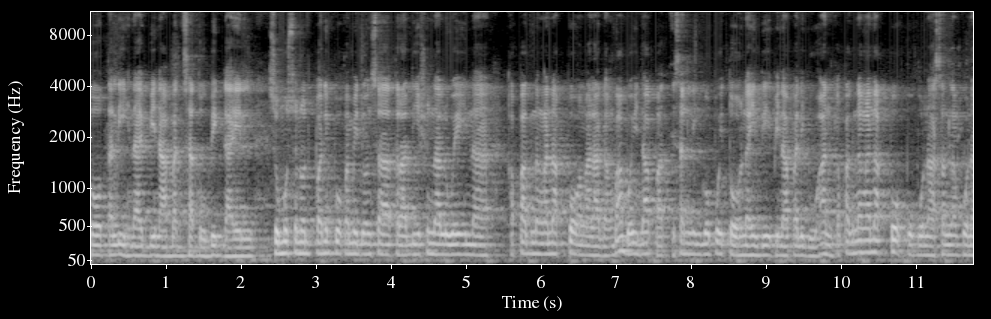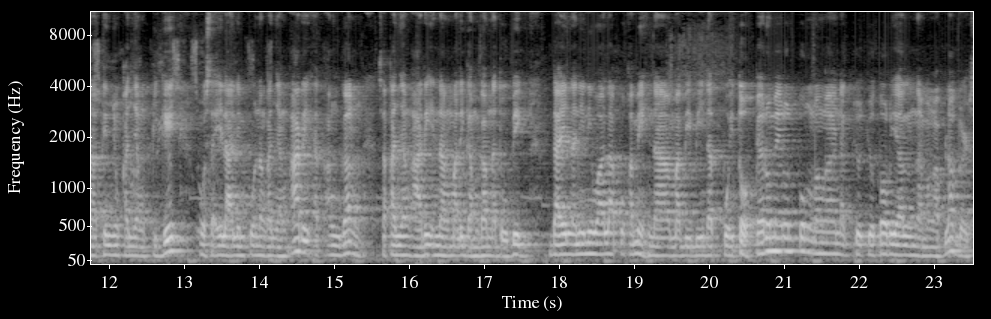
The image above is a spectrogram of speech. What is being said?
totally na binabad sa tubig dahil sumusunod pa rin po kami doon sa traditional way na kapag nanganak po ang alagang baboy dapat isang linggo po ito na hindi pinapaliguan. Kapag nanganak po pupunasan lang po natin yung kanyang pigi o sa ilalim po ng kanyang ari at hanggang sa kanyang ari ng maligamgam na tubig dahil naniniwala po kami na mabibinat po ito. Pero meron pong mga nag-tutorial na mga vloggers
